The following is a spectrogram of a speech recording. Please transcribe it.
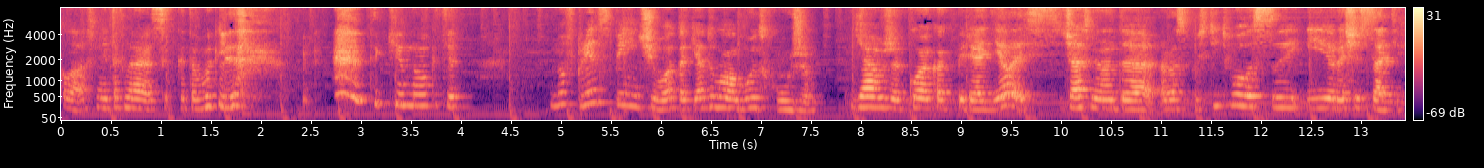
Класс, мне так нравится, как это выглядит. Такие ногти. Ну, в принципе, ничего, так я думала, будет хуже. Я уже кое-как переоделась. Сейчас мне надо распустить волосы и расчесать их.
